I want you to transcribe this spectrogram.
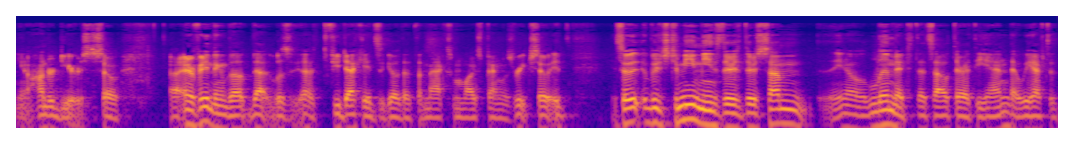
you know 100 years. So, uh, and if anything, the, that was a few decades ago that the maximum lifespan was reached. So it, so it, which to me means there's there's some you know limit that's out there at the end that we have to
